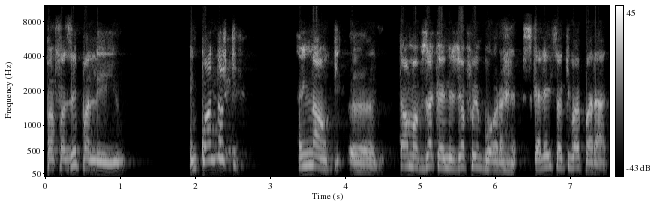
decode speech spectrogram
para fazer paleio, enquanto nós. Não, uh, está-me a avisar que a energia foi embora. Se calhar isso aqui vai parar.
